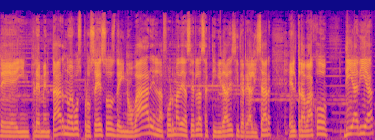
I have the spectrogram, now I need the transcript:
de implementar nuevos procesos, de innovar en la forma de hacer las actividades y de realizar el trabajo día a día.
